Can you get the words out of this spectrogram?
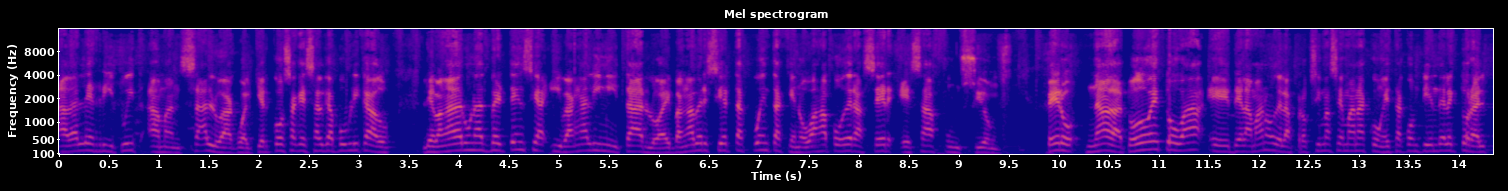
a, darle retweet a mansalva a cualquier cosa que salga publicado, le van a dar una advertencia y van a limitarlo. Ahí van a haber ciertas cuentas que no vas a poder hacer esa función. Pero nada, todo esto va eh, de la mano de las próximas semanas con esta contienda electoral.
